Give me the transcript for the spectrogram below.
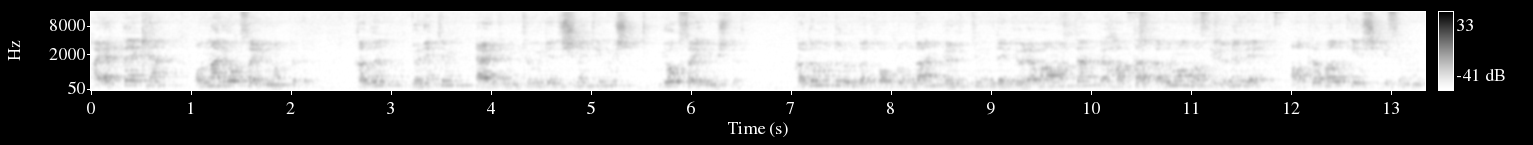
hayattayken onlar yok sayılmaktadır. Kadın yönetim erkinin tümüyle dışına yok sayılmıştır. Kadın bu durumda toplumdan yönetimde görev almaktan ve hatta kadın olması yönüyle akrabalık ilişkisinin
